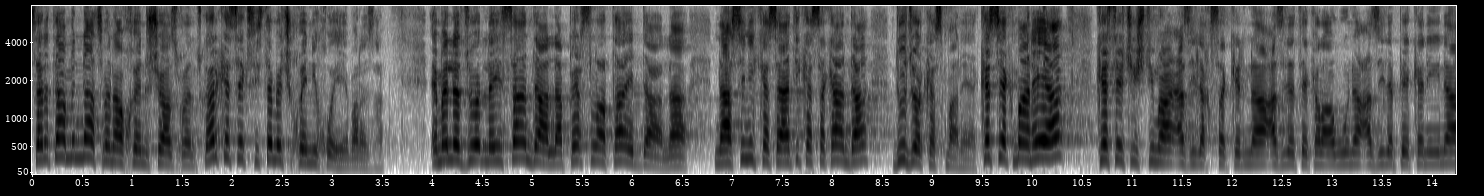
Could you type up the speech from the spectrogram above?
سەرەتا من ناچمە ناو خوێن و شێوازی خوێندن، چونکە هەر کەسێک سیستەمێکی خوێندنی خۆی هەیە بەڕێزان. ئێمە لە جۆر لە ئینساندا لە پێرسناڵ تایپدا لە ناسینی کەسایەتی کەسەکاندا دوو جۆر کەسمان هەیە. کەسێکمان هەیە کەسێکی ئیجتیماعی عەزی لە قسەکردنە، عەزی لە تێکەڵاوبوونە، عەزی لە پێکەنینە،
